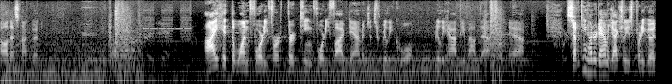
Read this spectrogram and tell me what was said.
Oh, that's not good. I hit the 140 for 1345 damage. It's really cool. Really happy about that. Yeah. 1700 damage actually is pretty good.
